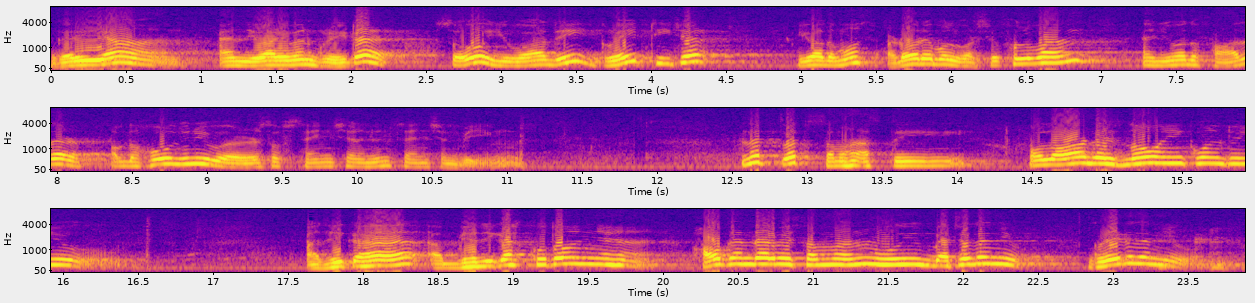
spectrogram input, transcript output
Gariyan. And you are even greater. So you are the great teacher you are the most adorable, worshipful one, and you are the father of the whole universe of sentient and insentient beings. Natvat samahasti. O Lord, there is no one equal to you. Adhikah kutonyah. How can there be someone who is better than you, greater than you?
